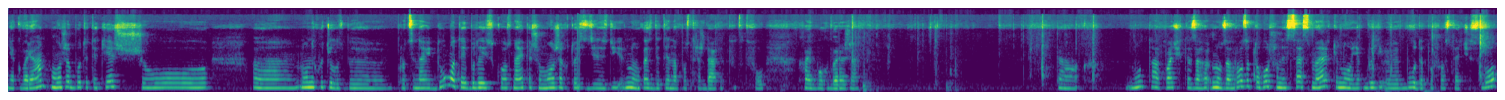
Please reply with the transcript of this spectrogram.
Як варіант, може бути таке, що е, ну, не хотілося б про це навіть думати близько, знаєте, що може хтось, ну, якась дитина постраждати. Тьфу-тьфу-тьфу. Хай Бог береже. Так. Ну так, бачите, заг- ну, загроза того, що несе смерть, ну якби е, буде по шосте число,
